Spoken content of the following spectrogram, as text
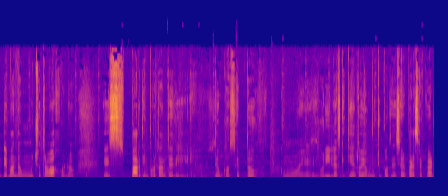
demandan mucho trabajo, ¿no? Es parte importante de, de un concepto como eh, Gorillaz que tiene todavía mucho potencial para sacar.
